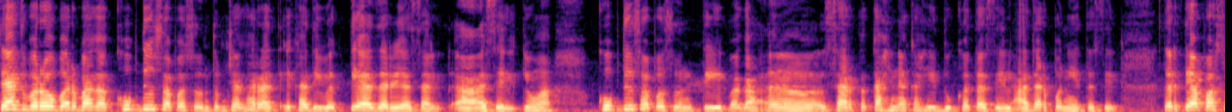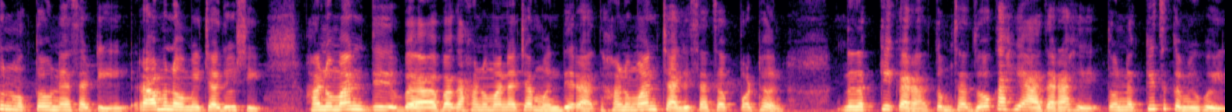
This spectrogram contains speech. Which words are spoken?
त्याचबरोबर बघा खूप दिवसापासून तुमच्या घरात एखादी व्यक्ती आजारी असाल असेल किंवा खूप दिवसापासून ती बघा सारखं काही ना काही दुखत असेल आजारपण येत असेल तर त्यापासून मुक्त होण्यासाठी रामनवमीच्या दिवशी हनुमान दि- ब- बघा हनुमानाच्या मंदिरात हनुमान चालिसाचं पठण नक्की करा. तुमचा जो काही आजार आहे तो नक्कीच कमी होईल.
